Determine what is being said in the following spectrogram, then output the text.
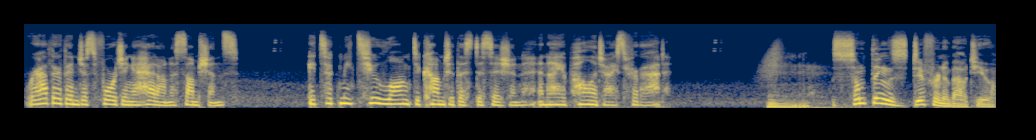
rather than just forging ahead on assumptions. It took me too long to come to this decision, and I apologize for that. Something's different about you.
